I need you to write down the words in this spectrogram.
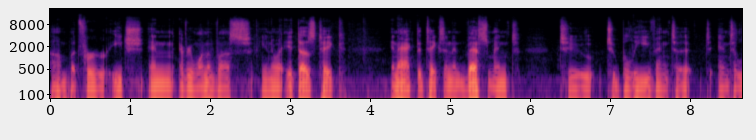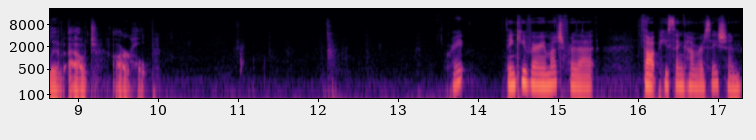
um, but for each and every one of us you know it does take an act it takes an investment to to believe and to, to and to live out our hope. Great. Thank you very much for that thought piece and conversation.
